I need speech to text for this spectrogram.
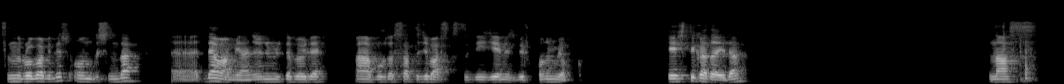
sınır olabilir. Onun dışında e, devam yani önümüzde böyle ha, burada satıcı baskısı diyeceğimiz bir konum yok. Geçtik adayı da. Nas.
